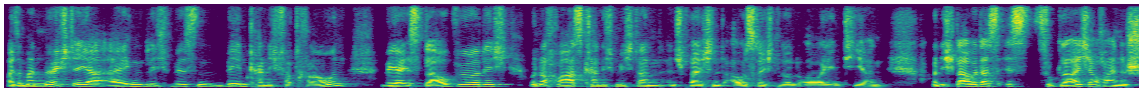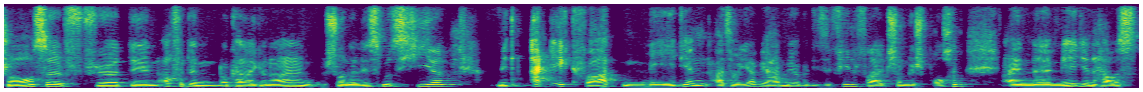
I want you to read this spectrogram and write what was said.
Also man möchte ja eigentlich wissen, wem kann ich vertrauen, wer ist glaubwürdig und nach was kann ich mich dann entsprechend ausrichten und orientieren. Und ich glaube, das ist zugleich auch eine Chance für den, auch für den lokalregionalen Journalismus hier mit adäquaten Medien. Also ja, wir haben ja über diese Vielfalt schon gesprochen. Ein äh, Medienhaus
